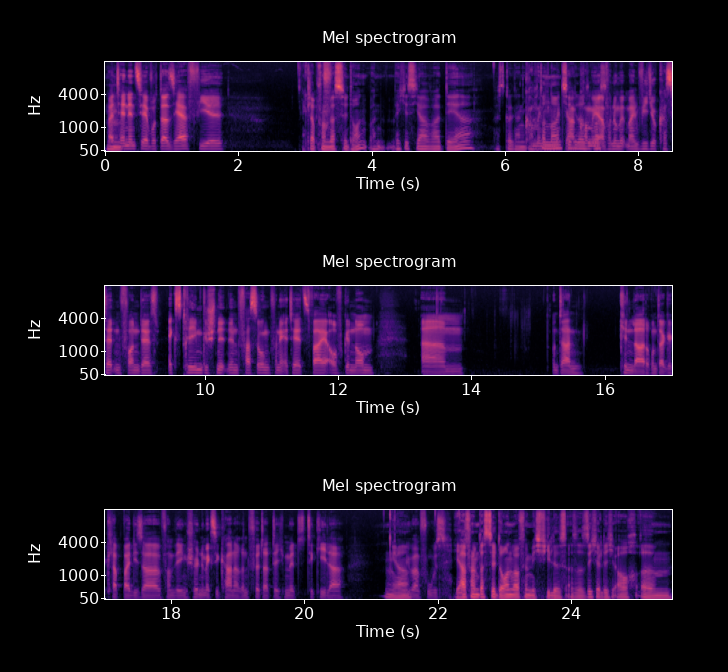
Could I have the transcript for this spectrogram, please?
Weil Mhm. tendenziell wurde da sehr viel Ich glaube, From Dust Till Dawn, welches Jahr war der? Weiß gar nicht, Komm mir, nicht mit, 98 ja, oder komm mir einfach nur mit meinen Videokassetten von der extrem geschnittenen Fassung von der RTL 2 aufgenommen. Ähm, und dann Kinnlade runtergeklappt bei dieser, von wegen, schöne Mexikanerin füttert dich mit Tequila Ja. über den Fuß. Ja, From Dust Till Dawn war für mich vieles. Also sicherlich auch. Ähm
